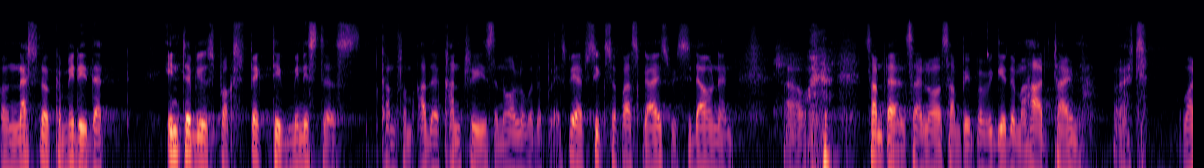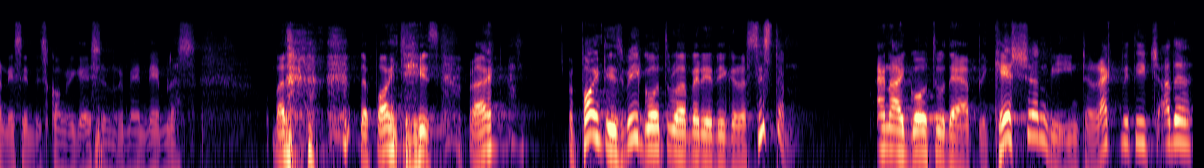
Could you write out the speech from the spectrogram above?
a national committee that interviews prospective ministers come from other countries and all over the place. We have six of us guys. We sit down and uh, sometimes I know some people we give them a hard time. Right? One is in this congregation, remain nameless. But the point is, right? The point is, we go through a very rigorous system. And I go through the application, we interact with each other,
